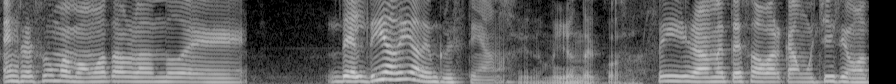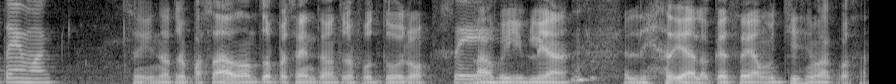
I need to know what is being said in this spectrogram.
en resumen, vamos a estar hablando de del día a día de un cristiano. Sí, de un millón de cosas. Sí, realmente eso abarca muchísimos temas. Sí, nuestro pasado, nuestro presente, nuestro futuro, la Biblia, el día a día, lo que sea, muchísimas cosas.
